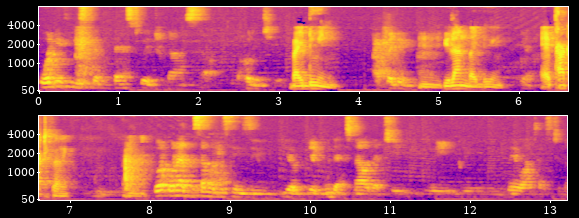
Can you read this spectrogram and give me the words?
What do you think is the best way to learn stuff according to you? by doing By doing mm. you learn by doing. Uh, practically. What, what are some of these things you, you're, you're good at now that you, we, you may want us to know?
